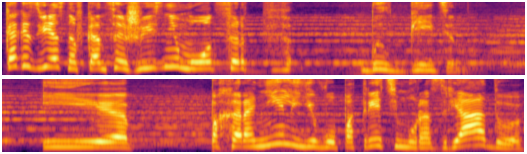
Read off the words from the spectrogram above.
Как известно, в конце жизни Моцарт был беден. И похоронили его по третьему разряду.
